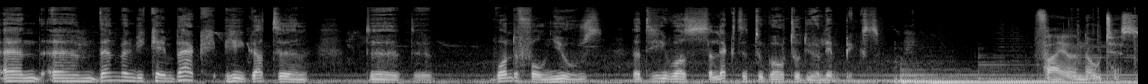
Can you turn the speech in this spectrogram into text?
And um, then when we came back, he got uh, the, the wonderful news that he was selected to go to the Olympics. File notice.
